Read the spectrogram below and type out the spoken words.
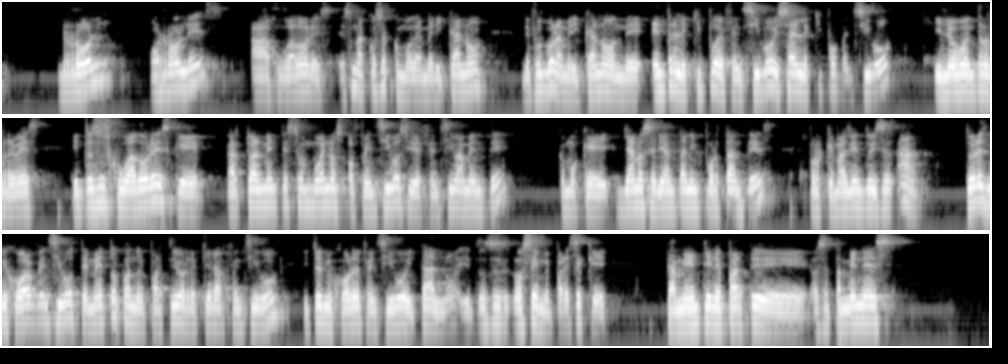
rol o roles a jugadores. Es una cosa como de americano, de fútbol americano, donde entra el equipo defensivo y sale el equipo ofensivo y luego entra al revés. Y entonces jugadores que actualmente son buenos ofensivos y defensivamente, como que ya no serían tan importantes, porque más bien tú dices, ah, tú eres mi jugador ofensivo, te meto cuando el partido requiera ofensivo y tú eres mi jugador defensivo y tal, ¿no? Y entonces, no sé, me parece que también tiene parte de, o sea, también es,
